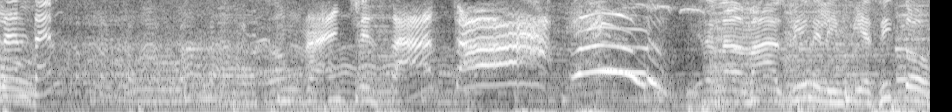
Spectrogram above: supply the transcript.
Santa, ¡Manches, Santa! Mira nada más, viene limpiecito.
